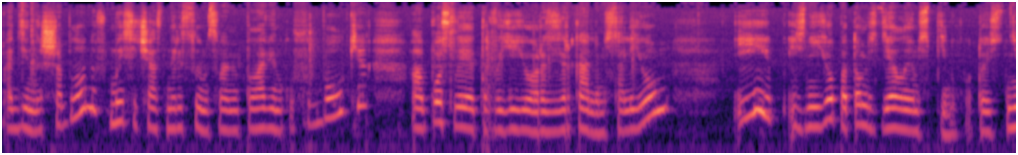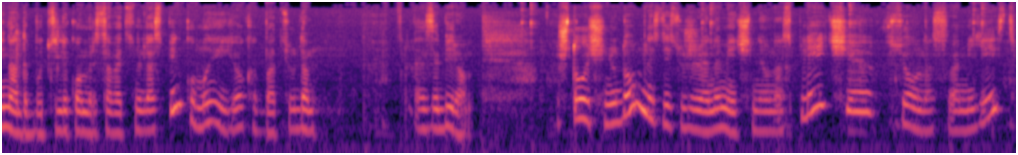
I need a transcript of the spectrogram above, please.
один из шаблонов. Мы сейчас нарисуем с вами половинку футболки. А после этого ее раззеркалим, сольем. И из нее потом сделаем спинку. То есть не надо будет целиком рисовать с нуля спинку. Мы ее как бы отсюда заберем. Что очень удобно, здесь уже намечены у нас плечи, все у нас с вами есть.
